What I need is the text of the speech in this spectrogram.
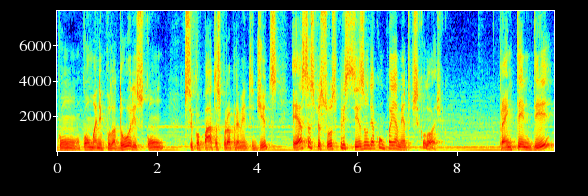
com, com manipuladores, com psicopatas propriamente ditos, essas pessoas precisam de acompanhamento psicológico para entender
